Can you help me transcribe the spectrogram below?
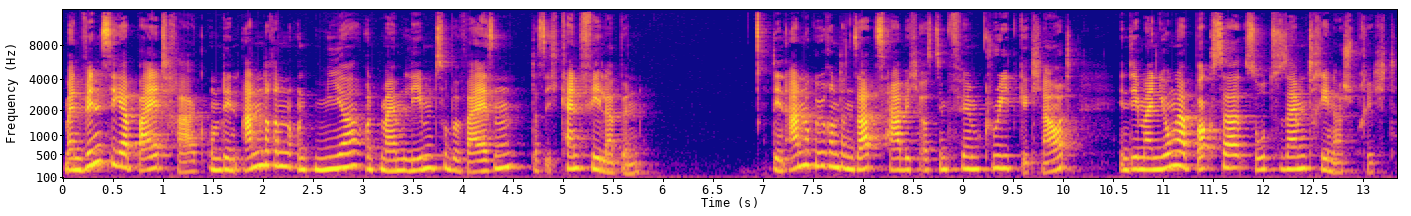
Mein winziger Beitrag, um den anderen und mir und meinem Leben zu beweisen, dass ich kein Fehler bin. Den anrührenden Satz habe ich aus dem Film Creed geklaut, in dem ein junger Boxer so zu seinem Trainer spricht.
